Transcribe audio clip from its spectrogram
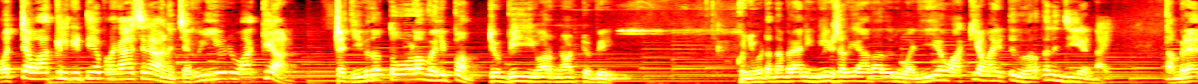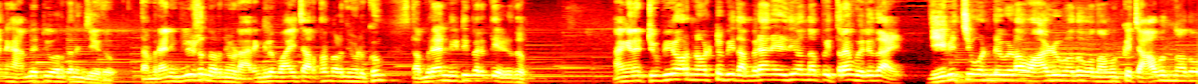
ഒറ്റ വാക്കിൽ കിട്ടിയ പ്രകാശനാണ്. ചെറിയൊരു വാക്യമാണ് പക്ഷെ ജീവിതത്തോളം വലിപ്പം. To be or not to be Kunjukuttan Thampuran English അറിയാതെ അതൊരു വലിയ വാക്യമായിട്ട് വിവർത്തനം ചെയ്യണ്ടായി. തമ്പുരാൻ ഹാംലെറ്റ് വിവർത്തനം ചെയ്തു. തമ്പുരാൻ ഇംഗ്ലീഷ് എന്ന് പറഞ്ഞുകൂടാ ആരെങ്കിലും വായിച്ച് അർത്ഥം പറഞ്ഞു കൊടുക്കും തമ്പുരാൻ നീട്ടിപ്പരത്തി എഴുതും. അങ്ങനെ to be or not to be Thampuran എഴുതി വന്നപ്പോൾ ഇത്രയും വലുതായി. ജീവിച്ചുകൊണ്ട് ഇവിടെ വാഴുവതോ നമുക്ക് ചാവുന്നതോ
